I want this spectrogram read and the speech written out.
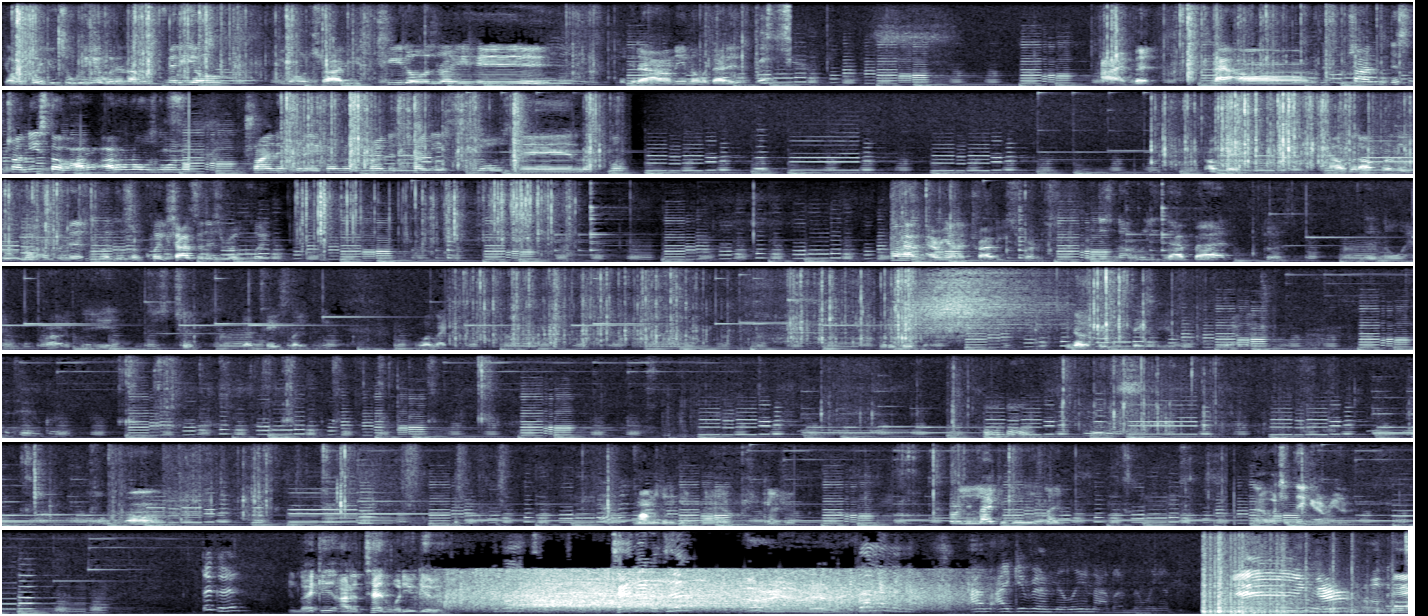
Yo, what's good, YouTube? We're here with another video. We're gonna try these Cheetos right here. Look at that. I don't even know what that is. Alright, bet. Now, um, this some Chinese, this some Chinese stuff. I don't, I don't know what's going on. I'm trying this today. I'm trying this Chinese Cheetos, and let's go. Okay. Now, without further ado, we're gonna open this. We're gonna do some quick shots of this real quick. We're gonna have Ariana try these first. It's not really that bad because there's no animal product in here. It's just chips that taste like me. Well, like. What is it? You know the taste is tasty. You know what. It tastes good. Mama's gonna get mad if she catch it. I really like it, but it's like. Now, what you think, Ariana? They're good. You like it? Out of 10, what do you give it? 10 I out of 10? Alright, alright, No, alright. no, no, no. Um, I give it a million out of a million. Dang, girl. Okay.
